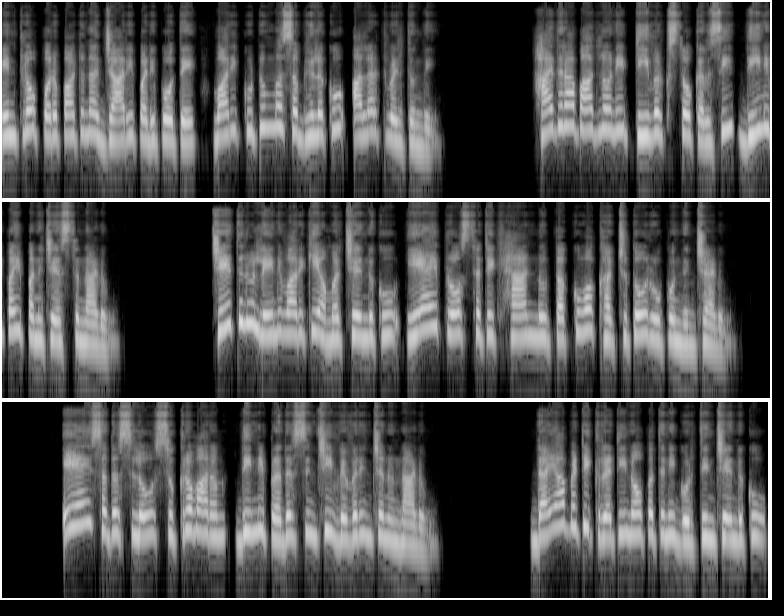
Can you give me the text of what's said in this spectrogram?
ఇంట్లో పొరపాటున జారీ పడిపోతే వారి కుటుంబ సభ్యులకు అలర్ట్ వెళ్తుంది. హైదరాబాద్లోని టీవర్క్స్తో కలిసి దీనిపై పనిచేస్తున్నాడు. చేతులు లేనివారికి అమర్చేందుకు ఏఐ ప్రోస్థెటిక్ హ్యాండ్ను తక్కువ ఖర్చుతో రూపొందించాడు. ఏఐ సదస్సులో శుక్రవారం దీన్ని ప్రదర్శించి వివరించనున్నాడు. డయాబెటిక్ రెటినోపతిని గుర్తించేందుకు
